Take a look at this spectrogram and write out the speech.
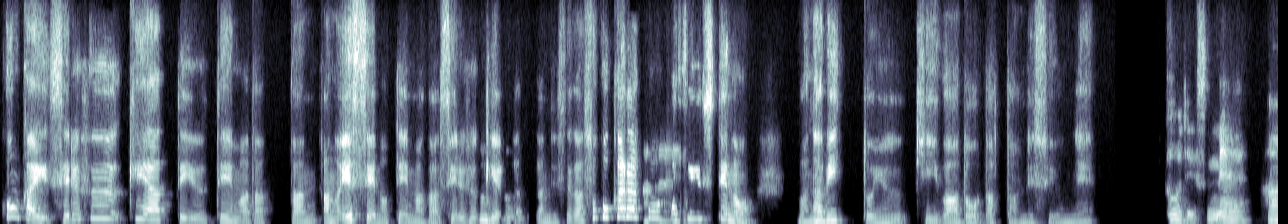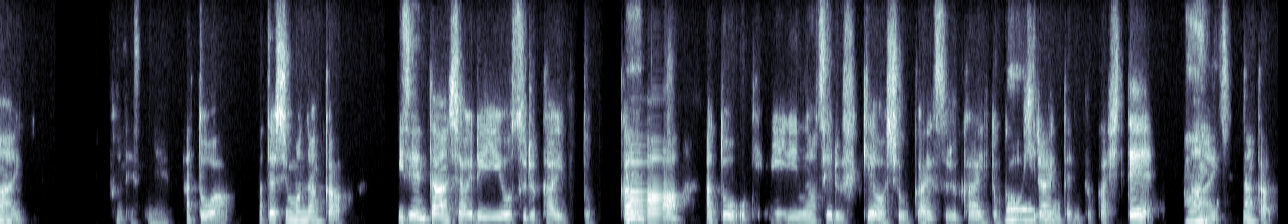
今回セルフケアっていうテーマだったあのエッセイのテーマがセルフケアだったんですが、うんうん、そこからこう派生しての学びというキーワードだったんですよね。そうですね。はい。そうですね。あとは私もなんか以前断捨離をする会とか、あとお気に入りのセルフケアを紹介する会とかを開いたりとかして、はい、はい、なんか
